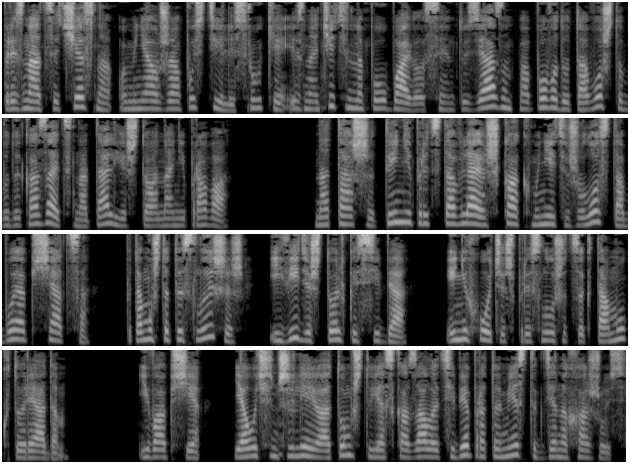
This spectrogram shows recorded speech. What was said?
Признаться честно, у меня уже опустились руки и значительно поубавился энтузиазм по поводу того, чтобы доказать Наталье, что она не права. «Наташа, ты не представляешь, как мне тяжело с тобой общаться, потому что ты слышишь и видишь только себя, и не хочешь прислушаться к тому, кто рядом. И вообще, я очень жалею о том, что я сказала тебе про то место, где нахожусь.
